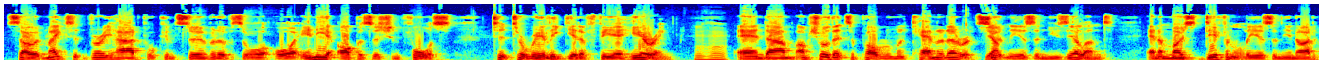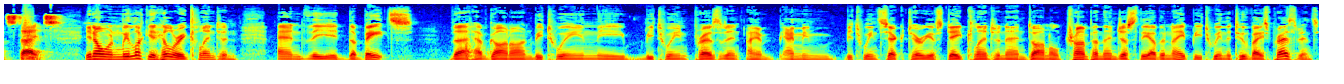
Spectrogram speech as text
So it makes it very hard for conservatives or, or any opposition force to, to really get a fair hearing. Mm-hmm. And um, I'm sure that's a problem in Canada. It certainly yep. is in New Zealand, and it most definitely is in the United States. You know, when we look at Hillary Clinton and the debates that have gone on between the between President I, I mean between Secretary of State Clinton and Donald Trump, and then just the other night between the two vice presidents,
